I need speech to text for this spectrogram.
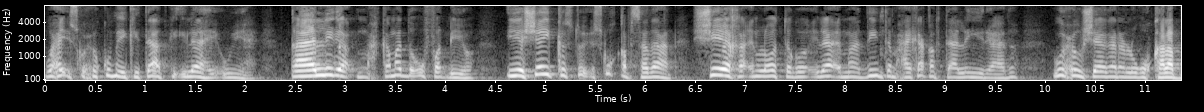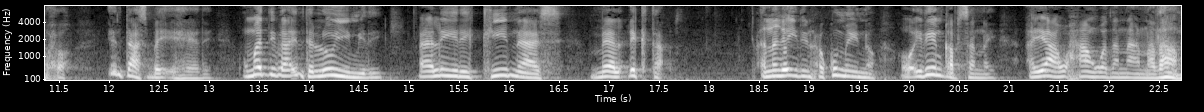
waxay isku xukumay kitaabka ilaahay uu yahay. Qaaliga maxkamadda u fadhiyo iyo shay kastoo isku qabsadaan sheekha in loo tago ma diinta maxay ka qabtaa la yidhaahdo wuxuu sheegana lagu kala baxo. Intaas bay aheeday ummaddii baa inta loo yimiday aa la yidhi kiinaas meel dhigta annaga idin xukumayno oo idiin qabsanay ayaa waxaan wadanaa nidaam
